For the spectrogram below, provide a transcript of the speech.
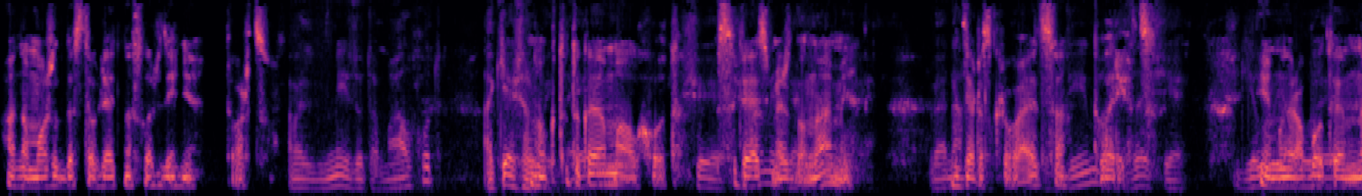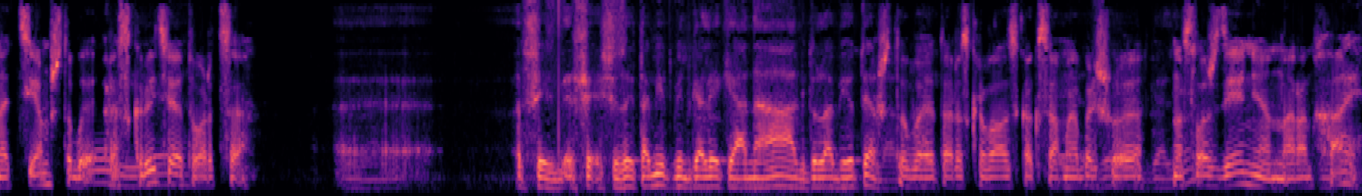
она может доставлять наслаждение Творцу. Но кто такая Малхут? Связь между нами, где раскрывается Творец. И мы работаем над тем, чтобы раскрытие Творца чтобы это раскрывалось как самое большое наслаждение на Ранхай,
